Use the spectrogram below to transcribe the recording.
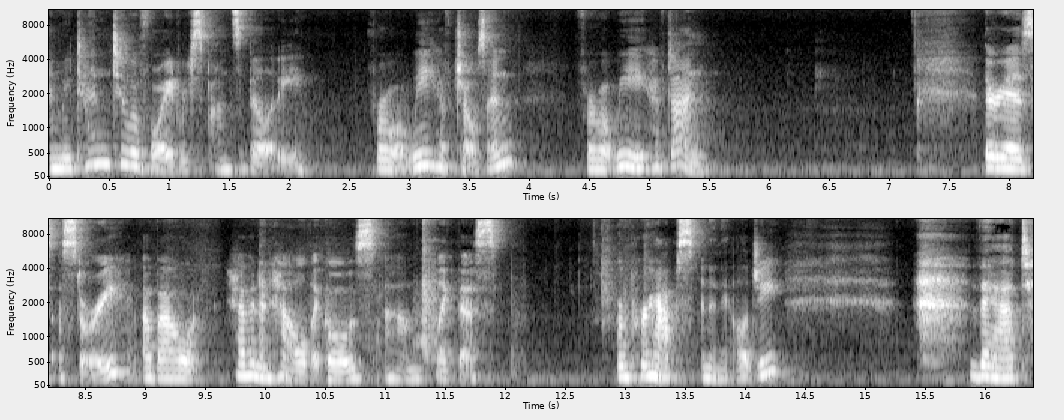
and we tend to avoid responsibility for what we have chosen, for what we have done there is a story about heaven and hell that goes um, like this, or perhaps an analogy that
